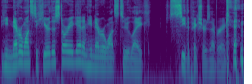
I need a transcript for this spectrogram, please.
he never wants to hear this story again, and he never wants to like see the pictures ever again.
